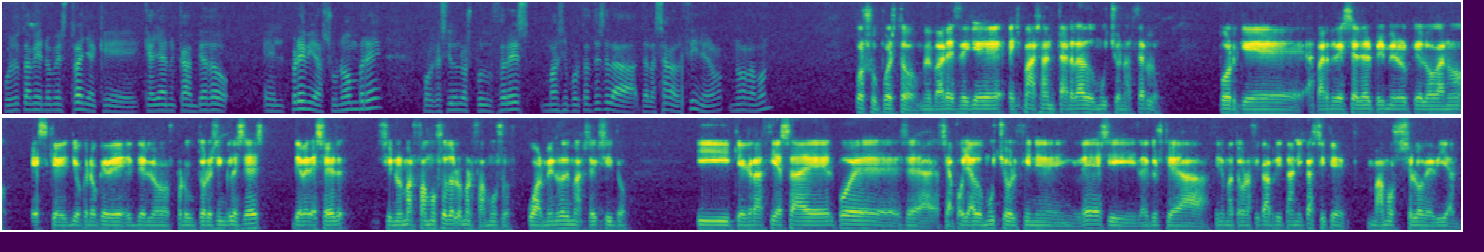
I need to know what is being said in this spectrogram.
Pues eso también no me extraña que, que hayan cambiado el premio a su nombre porque ha sido uno de los productores más importantes de la, de la saga del cine, ¿no? Ramón? Por supuesto, me parece que es más, han tardado mucho en hacerlo, porque aparte de ser el primero el que lo ganó, es que yo creo que de, los productores ingleses debe de ser, si no el más famoso, de los más famosos, o al menos de más éxito. Y que gracias a él, pues se ha, se ha apoyado mucho el cine inglés y la industria cinematográfica británica, así que, vamos, se lo debían.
